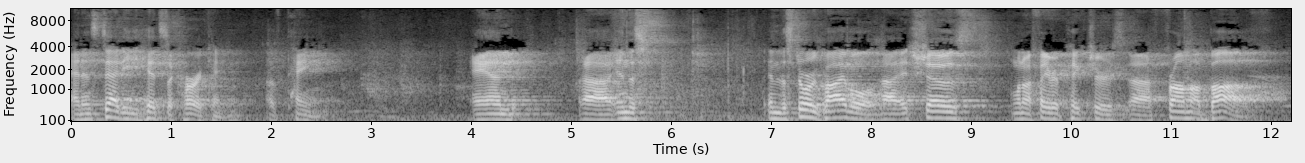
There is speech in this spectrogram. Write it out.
and instead he hits a hurricane of pain. And uh, in, the, in the story Bible, uh, it shows one of my favorite pictures uh, from above.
